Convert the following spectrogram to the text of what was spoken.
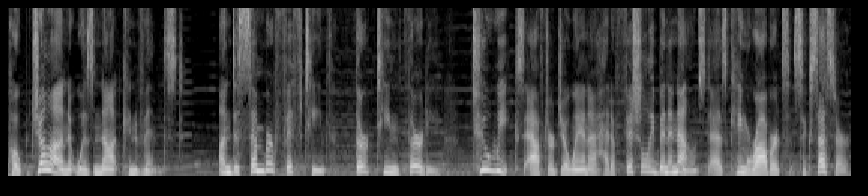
Pope John was not convinced. On December 15, 1330, two weeks after Joanna had officially been announced as King Robert's successor,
